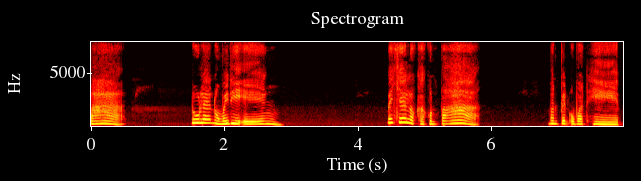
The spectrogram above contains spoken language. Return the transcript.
ป้า ดูแลหนูไม่ดีเอง ไม่ใช่หรอกค่ะคุณป้า มันเป็นอุบัติเหตุ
